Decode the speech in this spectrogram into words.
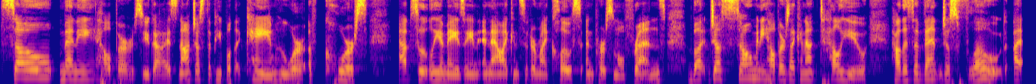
So many helpers, you guys, not just the people that came who were, of course, absolutely amazing. And now I consider my close and personal friends, but just so many helpers. I cannot tell you how this event just flowed. I,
